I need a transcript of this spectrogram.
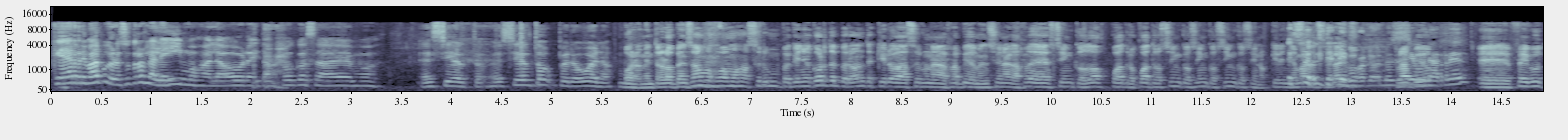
queda re mal porque nosotros la leímos a la obra y tampoco sabemos. Es cierto, es cierto, pero bueno. Bueno, mientras lo pensamos vamos a hacer un pequeño corte, pero antes quiero hacer una rápida mención a las redes 5244555 si nos quieren llamar es el decir algo teléfono, no sé si rápido. es una red. Eh, Facebook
